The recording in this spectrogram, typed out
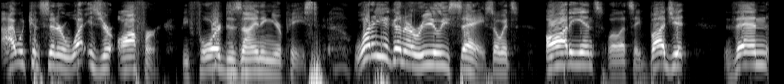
I would consider what is your offer before designing your piece. What are you going to really say? So it's audience, well, let's say budget, then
